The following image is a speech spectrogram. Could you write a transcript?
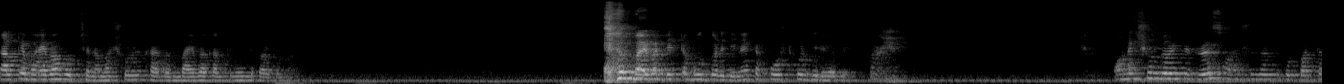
কালকে ভাইবা হচ্ছে না আমার শরীর খারাপ আমি ভাইবা কালকে নিতে পারব না। ভাইবার ডেটটা দিন, একটা পোস্ট করে দিলে হবে। অনেক সুন্দর একটা ড্রেস অনেক সুন্দর একটা দোপাট্টা,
